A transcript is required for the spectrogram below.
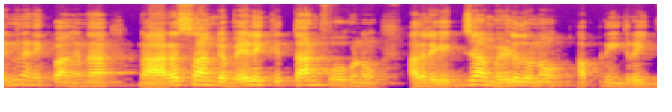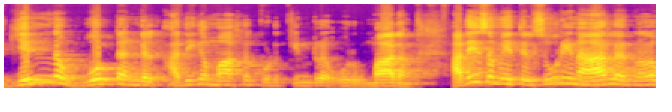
என்ன நினைப்பாங்கன்னா நான் அரசாங்க வேலைக்குத்தான் போகணும் அதில் எக்ஸாம் எழுதணும் அப்படிங்கிற என்ன ஓட்டங்கள் அதிகமாக கொடுக்கின்ற ஒரு மாதம். அதே சமயத்தில் சூரியன் ஆறில் இருக்கனால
